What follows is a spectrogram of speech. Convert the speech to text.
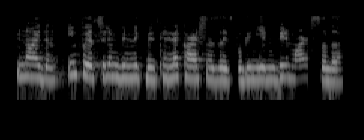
Günaydın. Info Yatırım günlük bülteniyle karşınızdayız. Bugün 21 Mart Salı.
